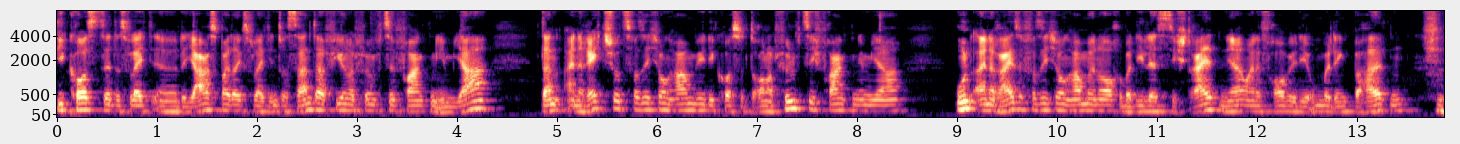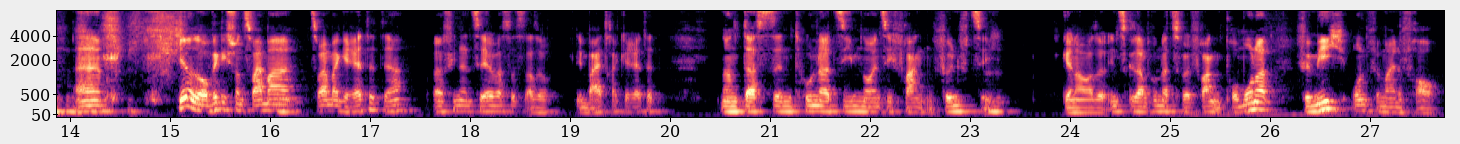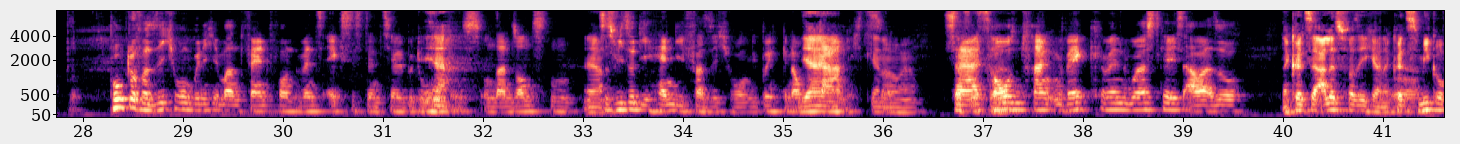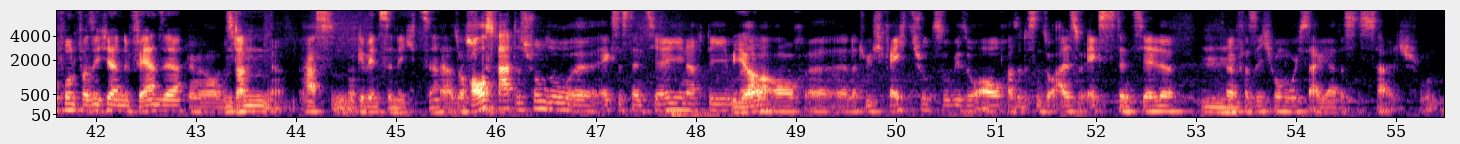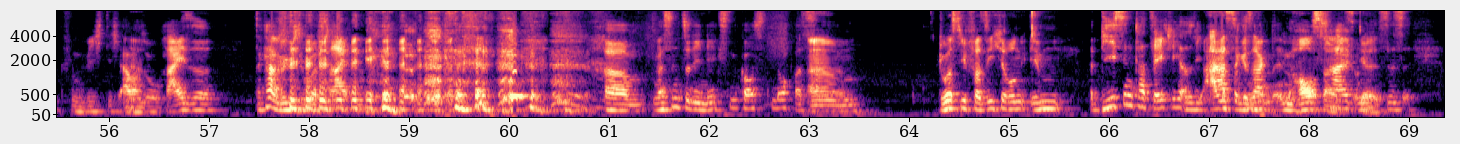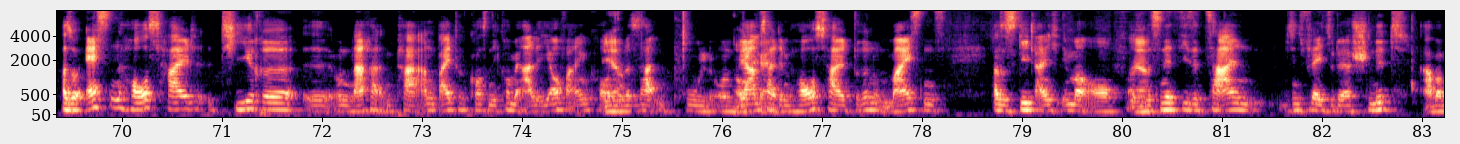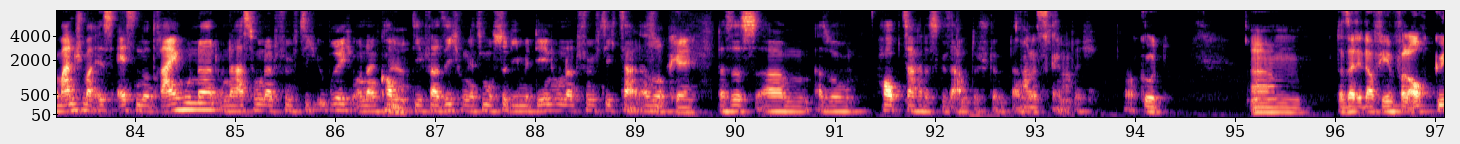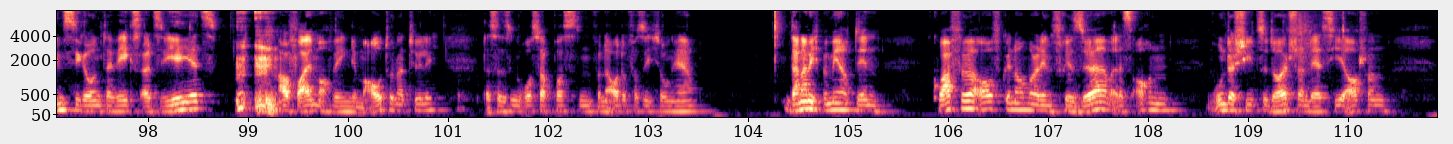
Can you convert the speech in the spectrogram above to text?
Die kostet, das vielleicht, äh, der Jahresbeitrag ist vielleicht interessanter, 415 Franken im Jahr. Dann eine Rechtsschutzversicherung haben wir, die kostet 350 Franken im Jahr. Und eine Reiseversicherung haben wir noch, über die lässt sich streiten. Ja, meine Frau will die unbedingt behalten. ähm, hier also auch wirklich schon zweimal, zweimal gerettet, ja, äh, finanziell, was das, also den Beitrag gerettet. Und das sind 197 Franken 50. Mhm. Genau, also insgesamt 112 Franken pro Monat für mich und für meine Frau. Punkto Versicherung bin ich immer ein Fan von, wenn es existenziell bedroht ja. ist. Und ansonsten ja. ist es wie so die Handyversicherung, die bringt genau ja, gar nichts. Genau, ja. Es sind halt 1000 Franken weg, wenn Worst Case, aber so. Dann könntest du alles versichern. Dann könntest du. Mikrofon versichern, den Fernseher. Genau, und dann hast, gewinnst du nichts. Also Hausrat ist schon so äh, existenziell, je nachdem. Ja. Aber auch äh, natürlich Rechtsschutz sowieso auch. Also das sind so alles so existenzielle mhm. äh, Versicherungen, wo ich sage, ja, das ist halt schon, schon wichtig. Aber so Reise, da kann man wirklich drüber streiten. ähm, was sind so die nächsten Kosten noch? Was, ähm, ähm, du hast die Versicherung im. Die sind tatsächlich, also die hast du gesagt, im, im Haushalt. also Essen, Haushalt, Tiere äh, und nachher ein paar weitere Kosten, die kommen ja alle eh auf ein Konto. Ja. Das ist halt ein Pool. Und wir okay. haben es halt im Haushalt drin und meistens, also es geht eigentlich immer auf. Also ja. das sind jetzt diese Zahlen, sind vielleicht so der Schnitt, aber manchmal ist Essen nur 300 und dann hast du 150 übrig und dann kommt ja. die Versicherung, jetzt musst du die mit den 150 zahlen. Also okay. das ist ähm, also Hauptsache das Gesamte stimmt. Dann Alles klar. Ja. Gut. Ähm, da seid ihr da auf jeden Fall auch günstiger unterwegs als wir jetzt. auch vor allem auch wegen dem Auto natürlich. Das ist ein großer Posten von der Autoversicherung her. Dann habe ich bei mir noch den Coiffeur aufgenommen oder den Friseur, weil das ist auch ein, ein Unterschied zu Deutschland. Der ist hier auch schon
